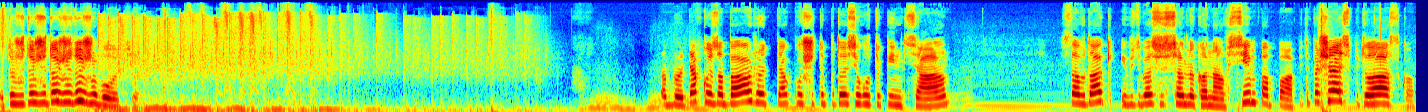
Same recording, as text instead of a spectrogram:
Ви дуже, дуже, дуже, дуже молодці. Добре, дякую за перегляд, дякую, що ти подивився його до кінця. Став лайк і підписуйся на канал. Всім па-па. Підпишись, будь ласка.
